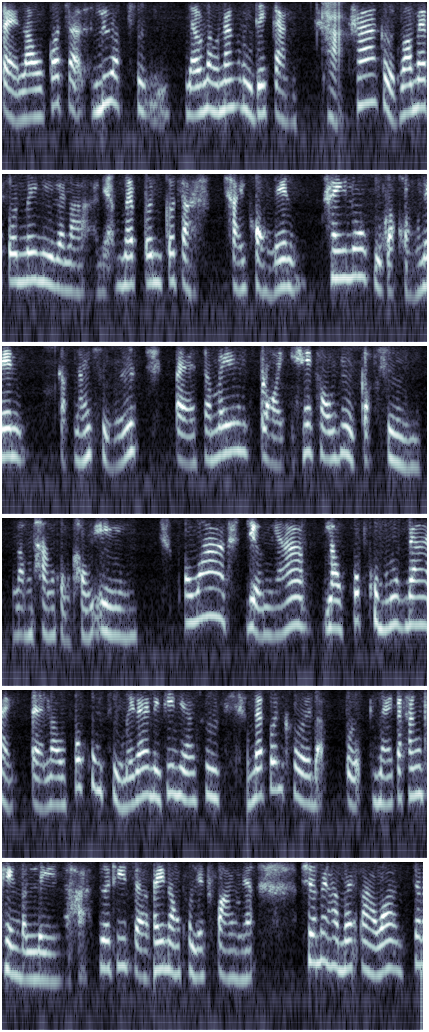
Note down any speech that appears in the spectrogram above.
แต่เราก็จะเลือกสื่อแล้วเรานั่งดูด้วยกัน ค่ะ ถ้าเกิดว่าแม่เปิ้ลไม่มีเวลาเนี่ย แม่เปิ้ลก็จะ ใช้ของเล่น ให้ลูกอยู่กับของเล่นกับหนังสือ แต่จะไม่ปล่อยให้เขาอยู่กับสื่อลำพังของเขาเอง เพราะว่าเดี๋ยวนี้เราควบคุมลูกได้ แต่เราควบคุมสื่อไม่ได้ในที่นี้คือแม่เปิ้ลเคยแบบเปิดแม้กระทั่งเพลงบรรเลงนะคะเพื่อที่จะให้น้องคนเล็กฟังเนี่ยเชื่อไหมคะแม่ตาว่าจะ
